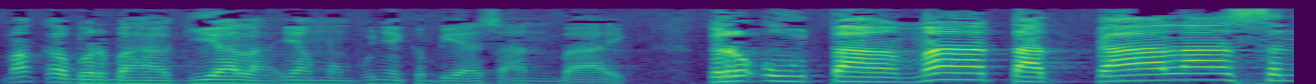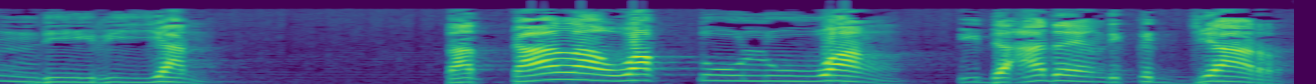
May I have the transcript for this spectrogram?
Maka berbahagialah yang mempunyai kebiasaan baik terutama tatkala sendirian. Tatkala waktu luang, tidak ada yang dikejar.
